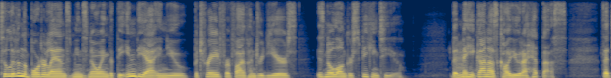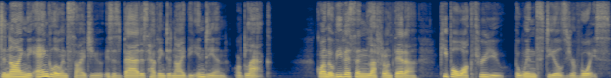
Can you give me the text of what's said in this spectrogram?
To live in the borderlands means knowing that the India in you, betrayed for 500 years, is no longer speaking to you. That mm. Mexicanas call you rajetas. That denying the Anglo inside you is as bad as having denied the Indian or black. Cuando vives en la frontera, People walk through you, the wind steals your voice.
